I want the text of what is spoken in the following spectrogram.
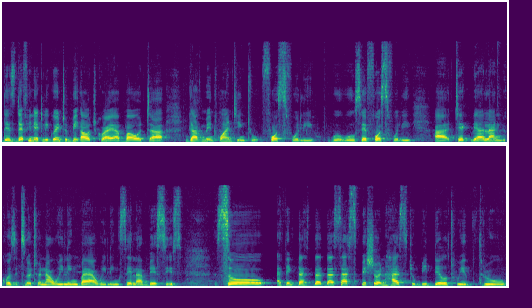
there's definitely going to be outcry about uh, government wanting to forcefully, we'll, we'll say forcefully, uh, take their land because it's not on a willing buyer, willing seller basis. So I think that, that the suspicion has to be dealt with through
